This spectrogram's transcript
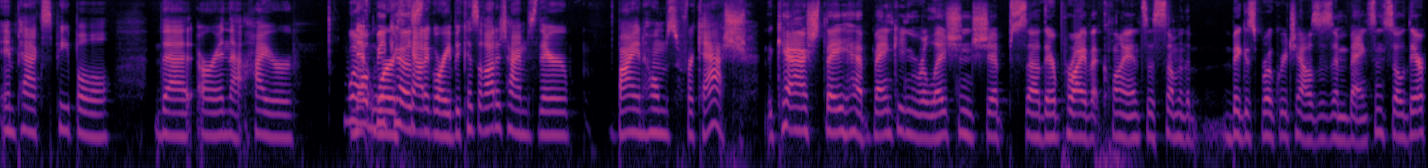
impacts people that are in that higher Well, net worth category because a lot of times they're buying homes for cash. Cash they have banking relationships. Uh, their private clients as some of the biggest brokerage houses and banks. And so their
